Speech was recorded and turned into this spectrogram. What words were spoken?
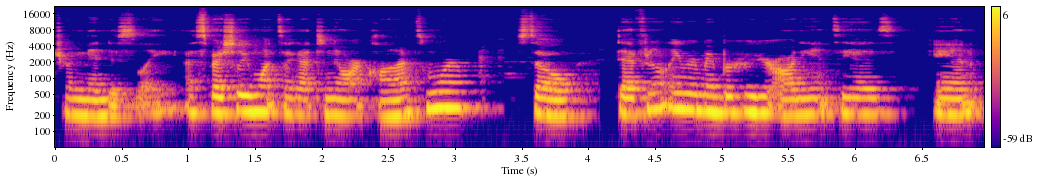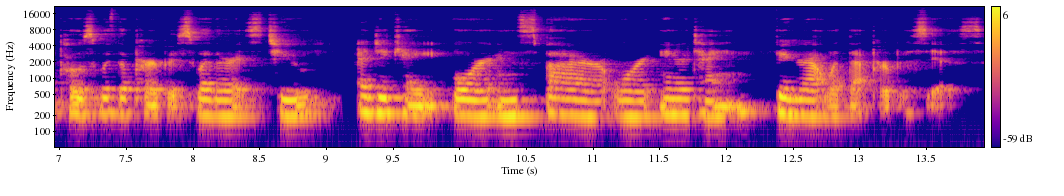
tremendously, especially once I got to know our clients more. So definitely remember who your audience is and post with a purpose, whether it's to educate or inspire or entertain. Figure out what that purpose is.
